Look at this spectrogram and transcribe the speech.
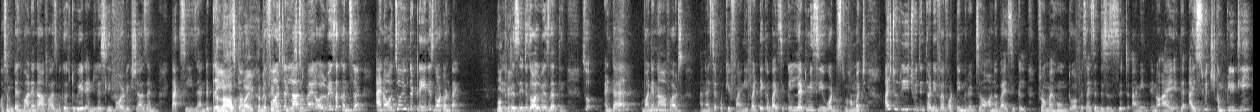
or sometimes one and a half hours because to wait endlessly for rickshaws and taxis and the train. The last mile The first and last mile always a concern, and also if the train is not on time. Okay. It is it is always that thing. So entire one and a half hours, and I said, okay, fine. If I take a bicycle, let me see what this, how much. I used to reach within 35, 40 minutes uh, on a bicycle from my home to office. I said, this is it. I mean, you know, I the, I switched completely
